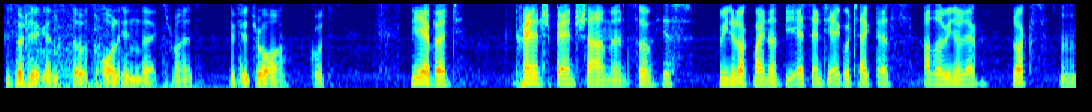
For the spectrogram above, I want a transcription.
especially against those all-in decks, right? If you draw good. Yeah, but Kranich banned Shaman, so his Reno-Lock might not be as anti-aggro tagged as other Reno-Locks. Mhm.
